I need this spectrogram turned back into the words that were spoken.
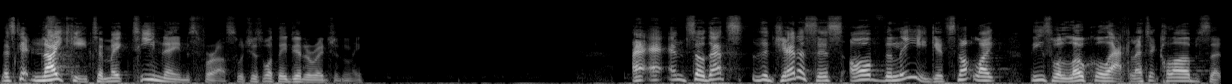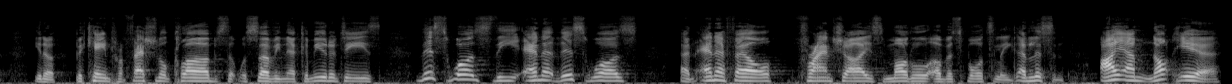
Let's get Nike to make team names for us, which is what they did originally. And so that's the genesis of the league. It's not like these were local athletic clubs that, you know, became professional clubs that were serving their communities. This was the this was an NFL franchise model of a sports league. And listen, I am not here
